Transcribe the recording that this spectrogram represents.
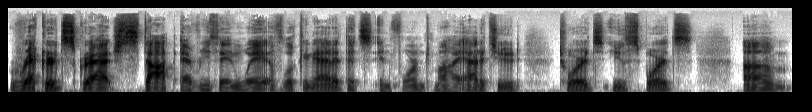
record scratch, stop everything way of looking at it that's informed my attitude towards youth sports. Um,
